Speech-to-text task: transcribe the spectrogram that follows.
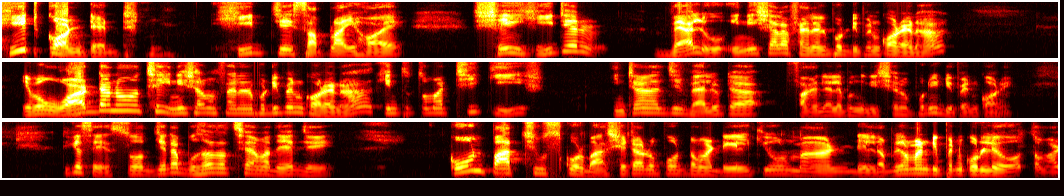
হিট কন্টেন্ট হিট যে সাপ্লাই হয়, সেই হিটের ভ্যালু ইনিশিয়াল ফাইনাল উপর ডিপেন্ড করে না। এবং ওয়ার্ড ডানও হচ্ছে ইনিশিয়াল ফাইনাল উপর ডিপেন্ড করে না, কিন্তু তোমার ঠিকই ইন্টারনার্জির ভ্যালুটা ফাইনাল এবং ইনিশিয়াল উপরই ডিপেন্ড করে। ঠিক আছে? সো যেটা বোঝা যাচ্ছে আমাদের যে কোন পাথ চুজ করবা সেটার উপর তোমার ডেল কিউর মান ডেল ডব্লিউর মান ডিপেন্ড করলেও তোমার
